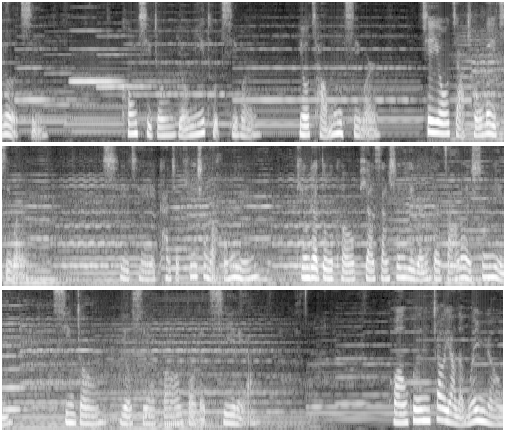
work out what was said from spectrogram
热气，空气中有泥土气味，有草木气味，且有甲虫类气味。翠翠看着天上的红云，听着渡口飘向生意人的杂乱声音，心中有些薄薄的凄凉。黄昏照样的温柔、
